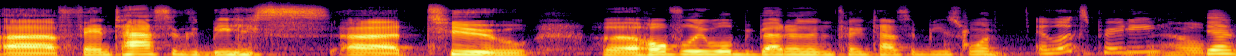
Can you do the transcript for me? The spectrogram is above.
uh, Fantastic Beasts uh, two uh, hopefully will be better than Fantastic Beasts one. It looks pretty. Yeah.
